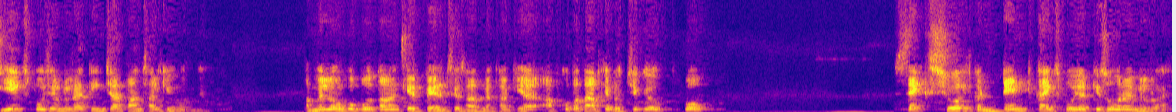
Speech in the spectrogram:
ये एक्सपोजर मिल रहा है तीन, चार, पाँच साल की उम्र में। अब मैं लोगों को बोलता हूँ कि पेरेंट्स के साथ में था कि यार, आपको पता है आपके बच्चे के को सेक्सुअल कंटेंट का एक्सपोजर किस उम्र में मिल रहा है?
